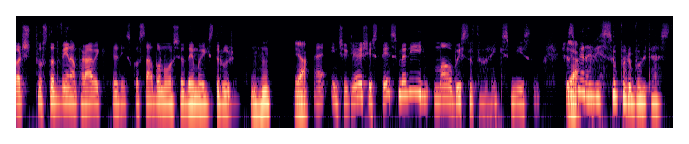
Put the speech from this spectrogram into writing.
pač to sta dve napravi, ki jih skozi sabo nosijo, dajmo jih združiti. Uh -huh. Ja. Ne? In če gledaš iz te smeri, ima v bistvu to nek smisel. Še Ja. zmeraj je super budast.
